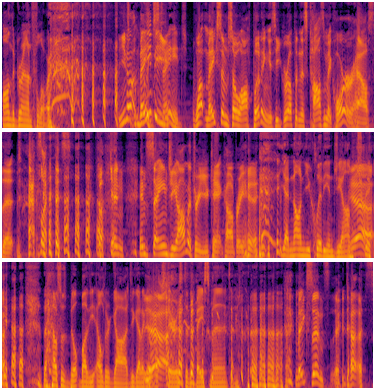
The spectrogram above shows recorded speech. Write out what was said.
on the ground floor? You know, maybe strange. what makes him so off-putting is he grew up in this cosmic horror house that has like this fucking insane geometry you can't comprehend. yeah, non Euclidean geometry. Yeah. The house was built by the elder gods. You got to go Yeah. upstairs to the basement, and Makes sense. It does.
